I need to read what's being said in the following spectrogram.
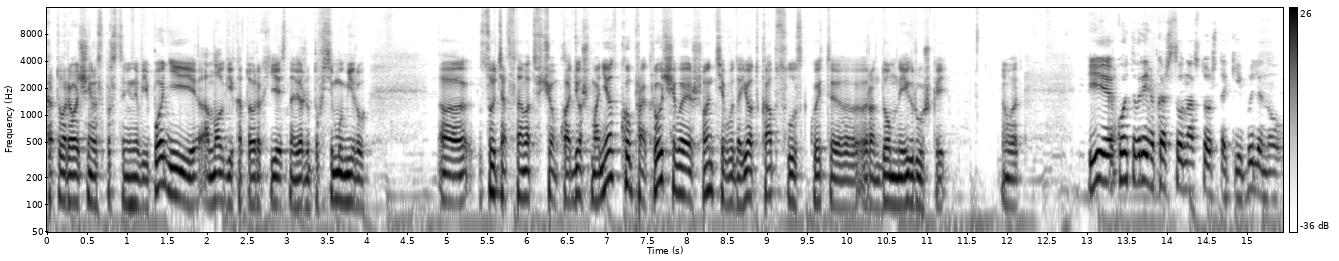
которые очень распространены в Японии, аналоги которых есть, наверное, по всему миру. А, суть автомата в чем? Кладешь монетку, прокручиваешь, он тебе выдает капсулу с какой-то рандомной игрушкой. Вот. И... Какое-то время, кажется, у нас тоже такие были, но...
